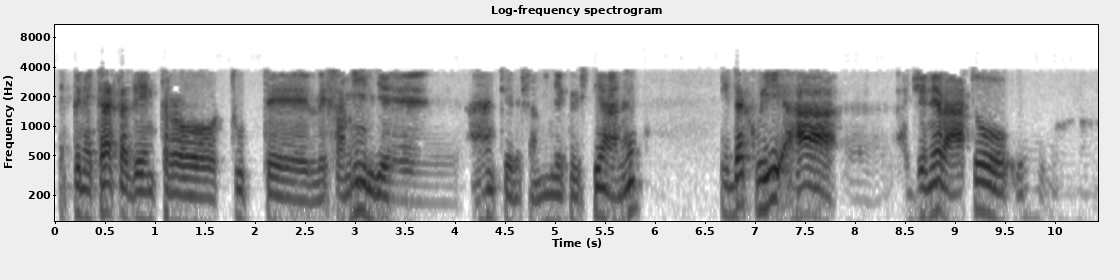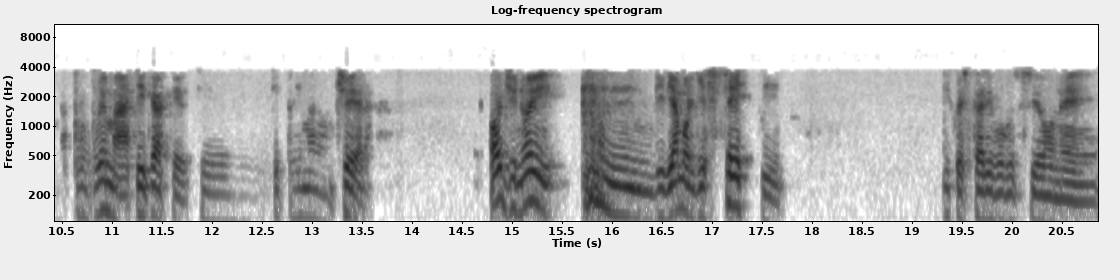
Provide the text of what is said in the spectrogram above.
è penetrata dentro tutte le famiglie, anche le famiglie cristiane, e da qui ha, generato una problematica che, che, che prima non c'era. Oggi noi viviamo gli effetti di questa rivoluzione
